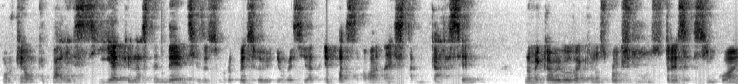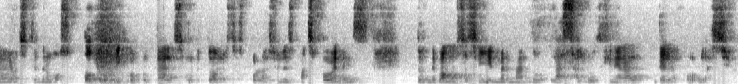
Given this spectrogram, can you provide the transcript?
porque aunque parecía que las tendencias de sobrepeso y obesidad empezaban a estancarse, no me cabe duda que en los próximos 3 a 5 años tendremos otro pico brutal, sobre todo en nuestras poblaciones más jóvenes, donde vamos a seguir mermando la salud general de la población.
